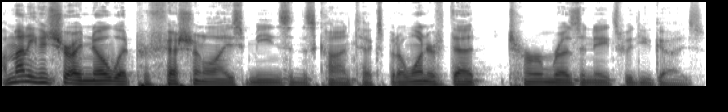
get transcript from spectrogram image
I'm not even sure I know what professionalized means in this context, but I wonder if that term resonates with you guys.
